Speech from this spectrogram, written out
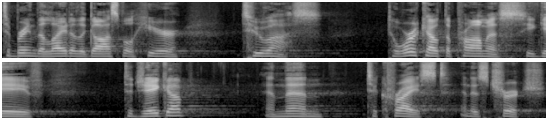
to bring the light of the gospel here to us to work out the promise he gave to Jacob and then to Christ and his church.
